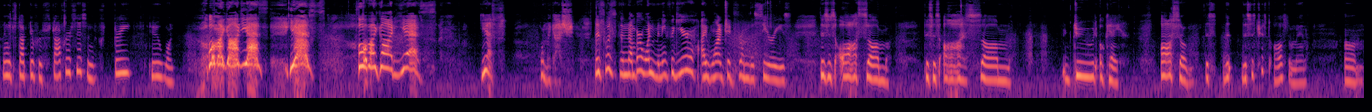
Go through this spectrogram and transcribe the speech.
I think it's Dr. Phosphorus in three, two, one. Oh my god, yes! Yes! Oh my god, yes! Yes! Oh my gosh. This was the number one minifigure I wanted from the series. This is awesome. This is awesome. Dude, okay. Awesome. This, this this is just awesome, man. Um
